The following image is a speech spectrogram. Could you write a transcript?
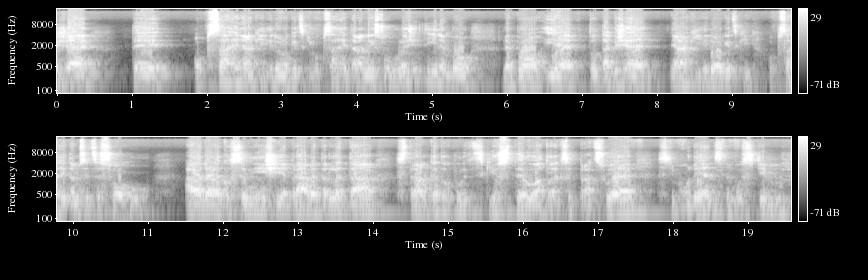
že ty obsahy, nějaký ideologický obsahy teda nejsou důležitý, nebo, nebo je to tak, že nějaký ideologický obsahy tam sice jsou, ale daleko silnější je právě tahle ta stránka toho politického stylu a to, jak se pracuje s tím audience nebo s tím,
